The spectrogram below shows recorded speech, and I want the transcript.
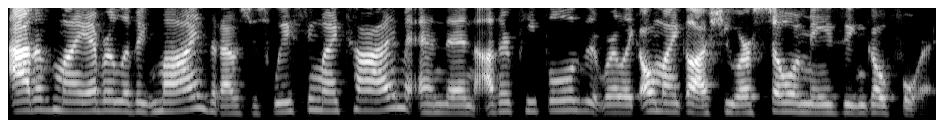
out of my ever living mind, that I was just wasting my time. And then other people that were like, oh my gosh, you are so amazing. Go for it.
